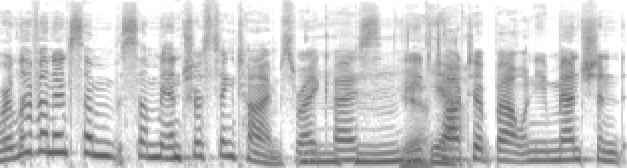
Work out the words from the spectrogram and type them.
we're living in some some interesting times, right, guys? Mm-hmm. You've yeah. talked about when you mentioned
